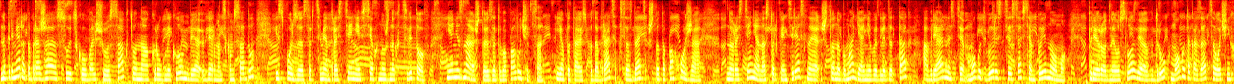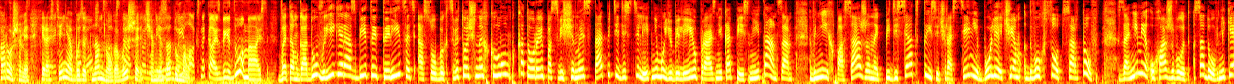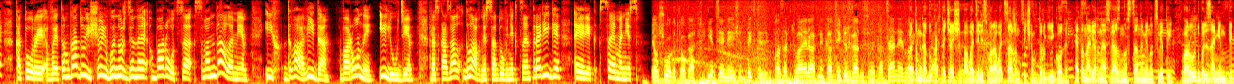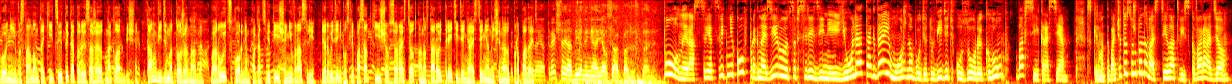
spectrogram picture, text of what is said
Например, отображая суицкую большую сакту на круглой клумбе в Верманском саду, используя ассортимент растений всех нужных цветов. Я не знаю, что из этого получится. Я пытаюсь подобрать, создать что-то похожее. Но растения настолько интересные, что на бумаге они выглядят так, а в реальности могут вырасти совсем по-иному. Природные условия условия вдруг могут оказаться очень хорошими, и растение будет намного выше, чем я задумала. В этом году в Риге разбиты 30 особых цветочных клумб, которые посвящены 150-летнему юбилею праздника песни и танца. В них посажены 50 тысяч растений более чем 200 сортов. За ними ухаживают садовники, которые в этом году еще и вынуждены бороться с вандалами. Их два вида – вороны и люди, рассказал главный садовник центра Риги Эрик Семанис jau šogad kaut kā iecienījuši dikti pazakt vairāk nekā citus ir... В этом году как-то чаще повадились воровать саженцы, чем в другие годы. Это, наверное, связано с ценами на цветы. Воруют бальзамин, бегонии, в основном такие цветы, которые сажают на кладбище. Там, видимо, тоже надо. Воруют с корнем, пока цветы еще не вросли. Первый день после посадки еще все растет, а на второй, третий день растения начинают пропадать. Полный расцвет цветников прогнозируется в середине июля, тогда и можно будет увидеть узоры клумб во всей красе. Скирман Табальчута, служба новостей Латвийского радио.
